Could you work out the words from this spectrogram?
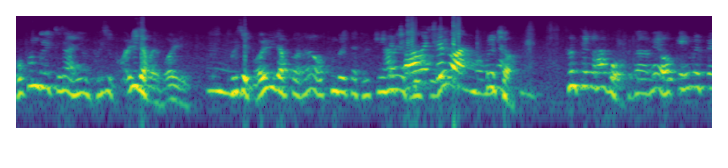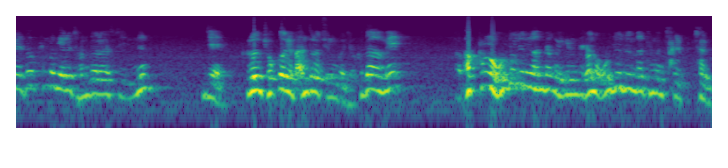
오픈 브릿지나 아니면 브릿지 멀리 잡아요. 멀리. 음. 브릿지 멀리 잡거나 오픈 브릿지 둘 중에 하나의 그러니까 저항을 브릿지를 최소화하는 거군요. 그렇죠. 음. 선택을 하고 그 다음에 어깨 힘을 빼서 큰 무게를 전달할 수 있는 이제 그런 조건을 만들어 주는 거죠. 그 다음에 박프로는 오조준을 한다고 얘기했는데 저는 오조준 같은 건 잘 잘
